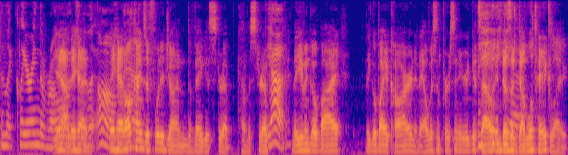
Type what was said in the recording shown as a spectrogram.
and like clearing the roads. Yeah, they had and, like, oh, they had all kinds of footage on the Vegas Strip on the Strip. Yeah, They even go by, they go by a car, and an Elvis impersonator gets out and does Yeah. a double take, like,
